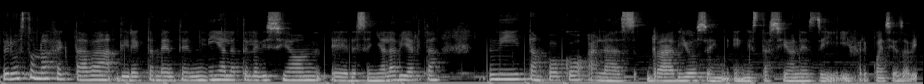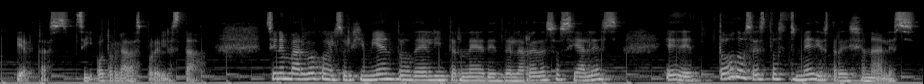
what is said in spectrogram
Pero esto no afectaba directamente ni a la televisión eh, de señal abierta, ni tampoco a las radios en, estaciones y, frecuencias abiertas, sí, otorgadas por el Estado. Sin embargo, con el surgimiento del Internet y de las redes sociales, eh, todos estos medios tradicionales,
